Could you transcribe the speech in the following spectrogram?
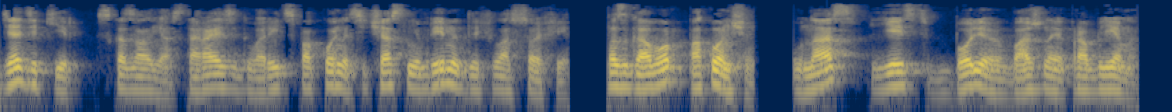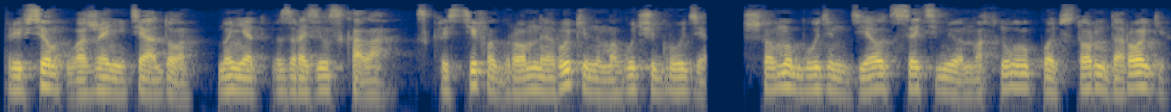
«Дядя Кир», — сказал я, стараясь говорить спокойно, — «сейчас не время для философии. Разговор покончен. У нас есть более важная проблема. При всем уважении, Теодор. Но нет, — возразил скала, скрестив огромные руки на могучей груди. Что мы будем делать с этими? Он махнул рукой в сторону дороги,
